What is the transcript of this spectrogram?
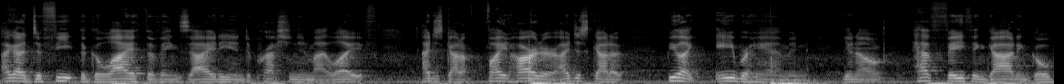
I got to defeat the Goliath of anxiety and depression in my life. I just got to fight harder. I just got to be like Abraham and, you know, have faith in God and go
